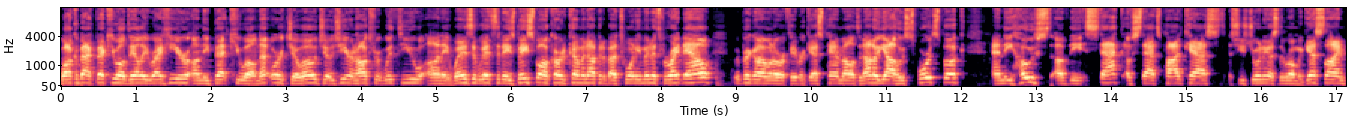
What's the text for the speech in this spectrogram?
Welcome back, BetQL Daily, right here on the BetQL Network. Joe O, Joe G, and Hawksford with you on a Wednesday. We got today's baseball card coming up in about 20 minutes. But right now, we bring on one of our favorite guests, Pam Maldonado, Yahoo Sportsbook, and the host of the Stack of Stats podcast. She's joining us in the Roman guest line.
